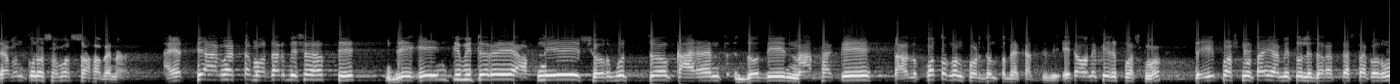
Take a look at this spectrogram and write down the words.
তেমন কোনো সমস্যা হবে না। এর চেয়ে আরও একটা মজার বিষয় হচ্ছে যে এই ইনকিউবেটরে আপনি সর্বোচ্চ কারেন্ট যদি না থাকে, তাহলে কতক্ষণ পর্যন্ত ব্যাকআপ দিবে? এটা অনেকের প্রশ্ন। তো এই প্রশ্নটাই আমি তুলে ধরার চেষ্টা করব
